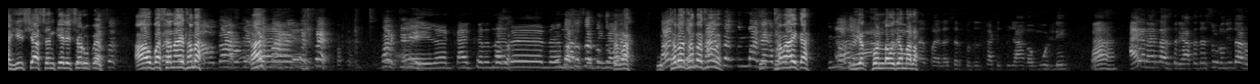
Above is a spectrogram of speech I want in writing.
ही शासन केल्याच्या रुपये अहो बसा. नाही थांबा. हा? केली. काय करणार रे लय मारते थांबा. थांबा थांबा थांबा. थांबा ऐका. एक फोन लावू द्या मला. पहिला सरपंच काठी तुझ्या अंगावर मोडली हा. आहे का नाही लाज तरी? आता तर सोडून दे दारू.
